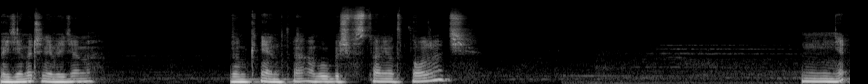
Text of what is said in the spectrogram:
Wejdziemy czy nie wejdziemy? Zamknięte. A byłbyś w stanie otworzyć? Nie.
